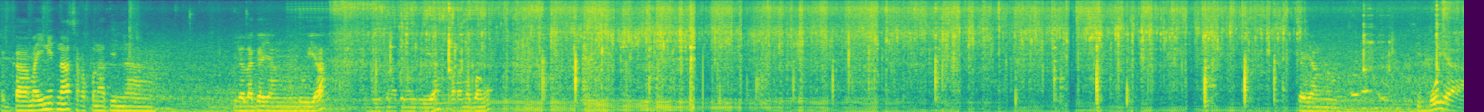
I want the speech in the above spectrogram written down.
Pagka mainit na, saka po natin na uh, ilalagay ang luya. Po natin ang luya para mabango. Kayang sibuyas.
